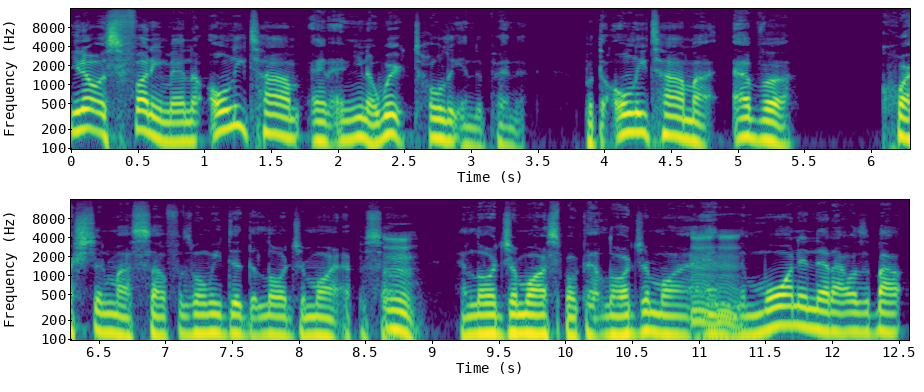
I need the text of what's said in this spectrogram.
You know, it's funny, man. The only time, and, and you know, we're totally independent, but the only time I ever questioned myself was when we did the Lord Jamar episode. Mm. And Lord Jamar spoke that Lord Jamar. And mm-hmm. the morning that I was about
